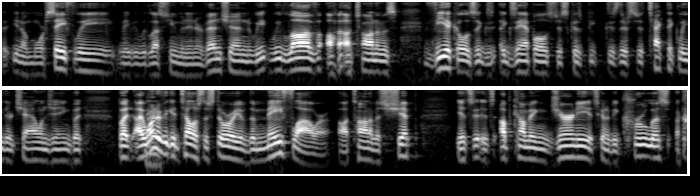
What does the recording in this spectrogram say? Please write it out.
uh, you know, more safely, maybe with less human intervention, we, we love autonomous vehicles ex examples just because because they're so technically they're challenging, but but I wonder if you could tell us the story of the Mayflower autonomous ship. It's its upcoming journey. It's going to be crewless ac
